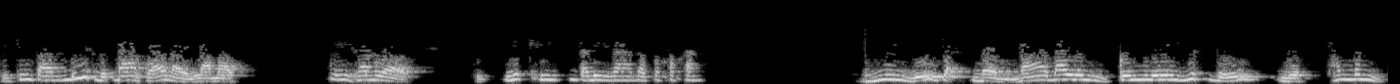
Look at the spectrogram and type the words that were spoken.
thì chúng ta biết được ba cõi này là một. Quy không rồi thì nhất khi chúng ta đi ra đâu có khó khăn. Nhưng giữ chặt bền ba ba linh cung lưu dứt dưỡng được thanh minh.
